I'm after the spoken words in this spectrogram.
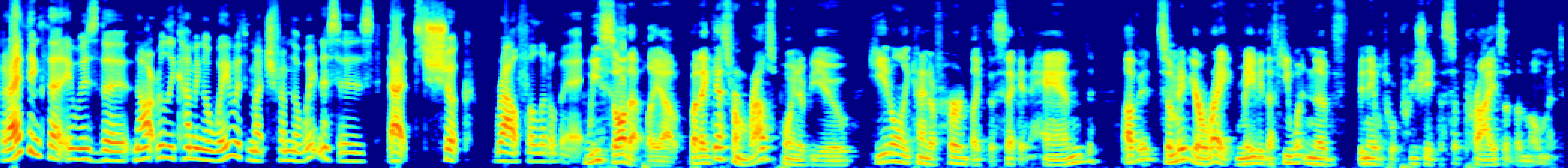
But I think that it was the not really coming away with much from the witnesses that shook Ralph a little bit. We saw that play out, but I guess from Ralph's point of view, he had only kind of heard like the second hand of it. So maybe you're right. Maybe that he wouldn't have been able to appreciate the surprise of the moment.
